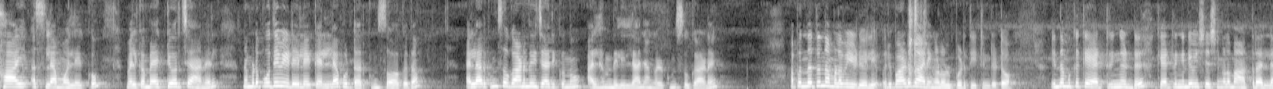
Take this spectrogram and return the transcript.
ഹായ് അസ്സാം വലൈക്കും welcome back to our channel. നമ്മുടെ പുതിയ വീഡിയോയിലേക്ക് എല്ലാ കൂട്ടുകാർക്കും സ്വാഗതം. എല്ലാവർക്കും സുഖമാണെന്ന് വിചാരിക്കുന്നു. അലഹമില്ല ഞങ്ങൾക്കും സുഖമാണ് അപ്പോൾ ഇന്നത്തെ നമ്മളെ വീഡിയോയിൽ ഒരുപാട് കാര്യങ്ങൾ ഉൾപ്പെടുത്തിയിട്ടുണ്ട് കേട്ടോ ഇന്ന് നമുക്ക് കാറ്ററിംഗ് ഉണ്ട്. കാറ്ററിങ്ങിന്റെ വിശേഷങ്ങൾ മാത്രമല്ല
